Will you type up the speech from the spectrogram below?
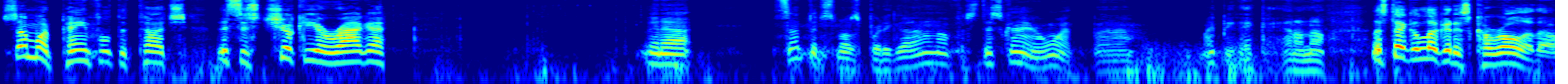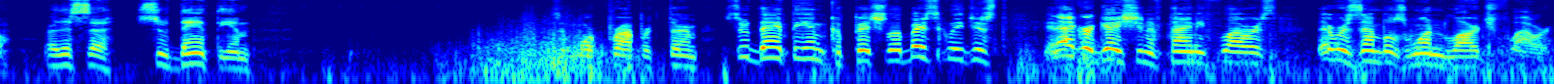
somewhat painful to touch. This is Chuquiraga. And uh, something smells pretty good. I don't know if it's this guy or what, but uh, might be that guy. I don't know. Let's take a look at his corolla, though, or this uh, Pseudanthium. Is a more proper term. Pseudanthium capitula, basically just an aggregation of tiny flowers that resembles one large flower.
